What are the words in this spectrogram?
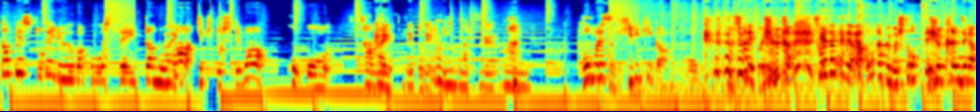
ブダペストで留学をしていたのが、は時期としては高校3はい。年、生の時うんに、夏、うん。はい。ホームレッスンって響きがもうおしゃれというかそれだけであ 音楽の人っていう感じが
